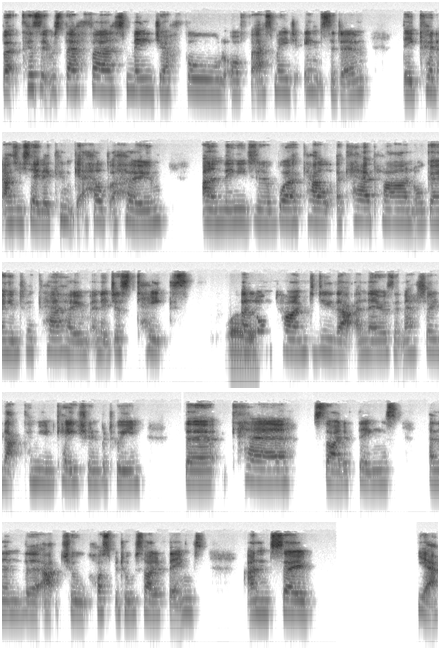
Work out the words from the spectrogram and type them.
but because it was their first major fall or first major incident they could as you say they couldn't get help at home and they needed to work out a care plan or going into a care home and it just takes wow. a long time to do that and there isn't necessarily that communication between the care side of things and then the actual hospital side of things and so yeah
